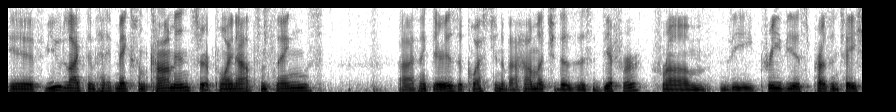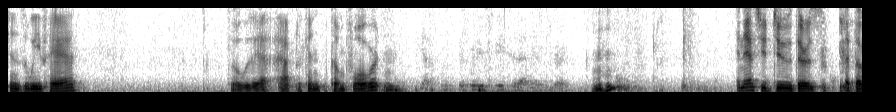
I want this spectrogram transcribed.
if you'd like to make some comments or point out some things. I think there is a question about how much does this differ from the previous presentations we've had? So will the applicant come forward and? Mhm. And as you do, there's, at the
